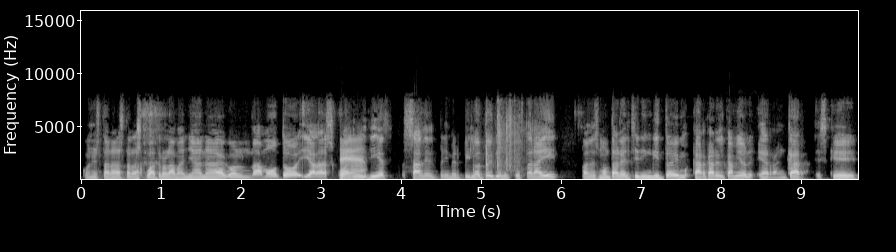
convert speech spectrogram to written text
con estar hasta las 4 de la mañana con la moto y a las 4 y Sí. 10 sale el primer piloto y tienes que estar ahí para desmontar el chiringuito y cargar el camión y arrancar. Es que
